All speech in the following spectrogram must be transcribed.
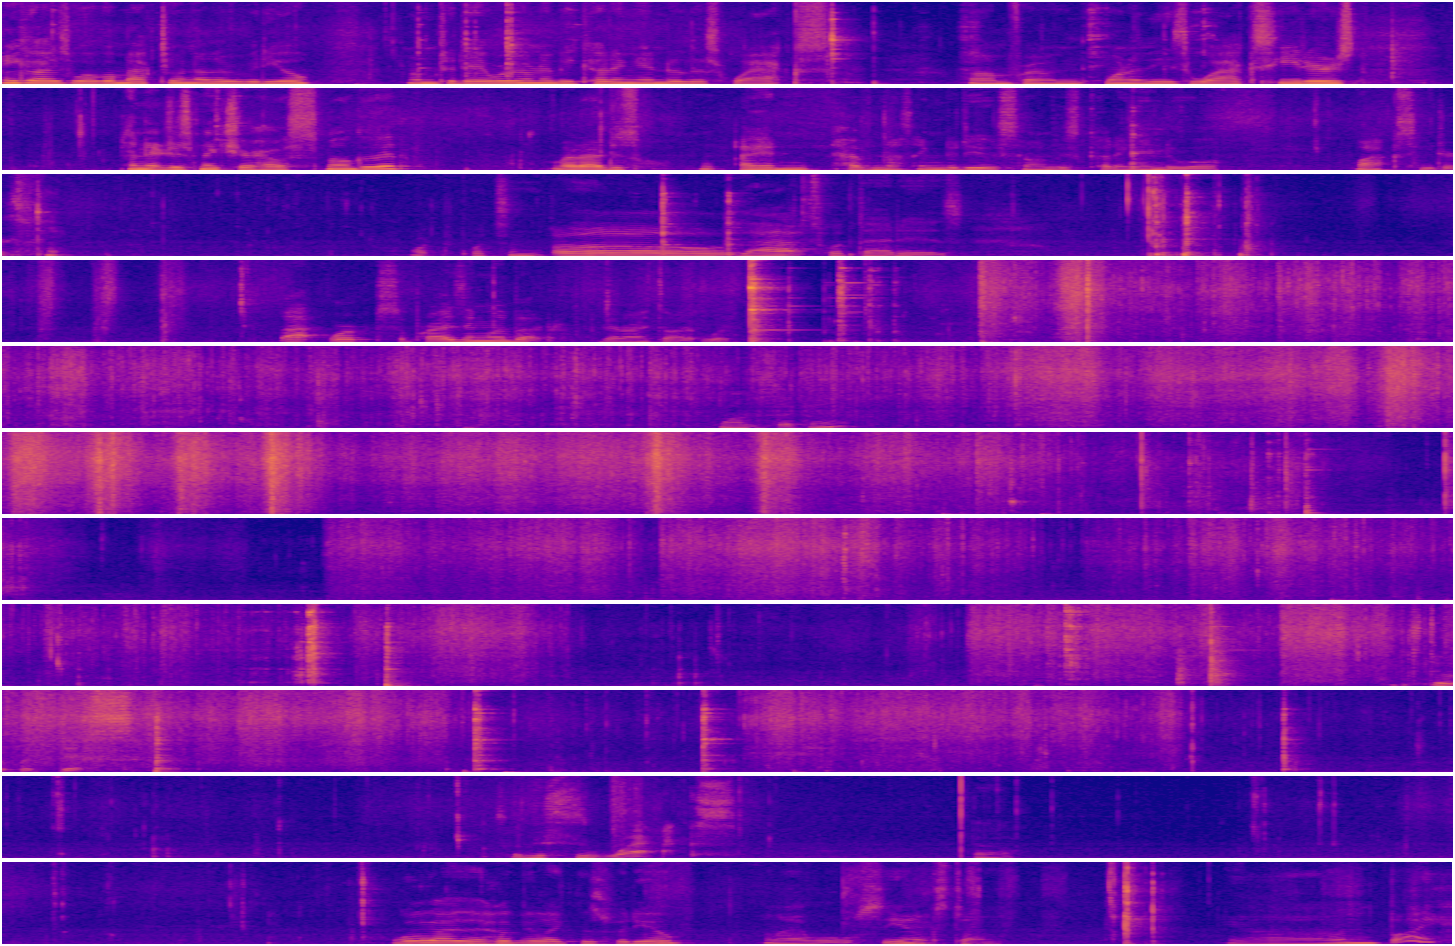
Hey guys, welcome back to another video. Um, today we're going to be cutting into this wax um, from one of these wax heaters. And it just makes your house smell good. But I just, I had, have nothing to do, so I'm just cutting into a wax heater. what, what's in, oh, that's what that is. That worked surprisingly better than I thought it would. One second. Let's do it like this. This is wax. Oh. Well guys, I hope you like this video, and I will see you next time. And bye!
